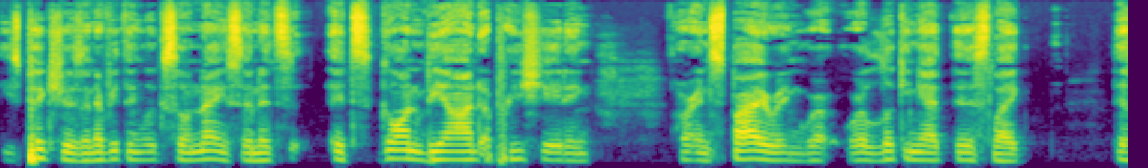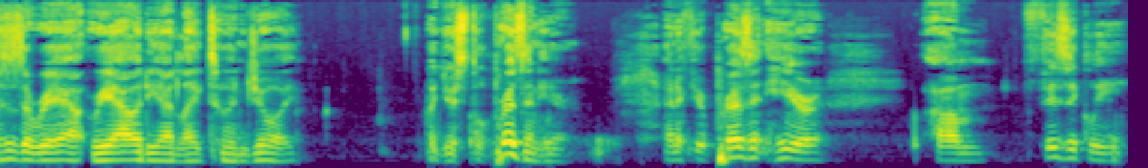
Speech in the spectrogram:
these pictures and everything looks so nice and it's it's gone beyond appreciating or inspiring. We're we're looking at this like this is a rea- reality I'd like to enjoy, but you're still present here. And if you're present here, um, physically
